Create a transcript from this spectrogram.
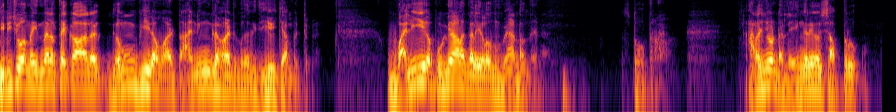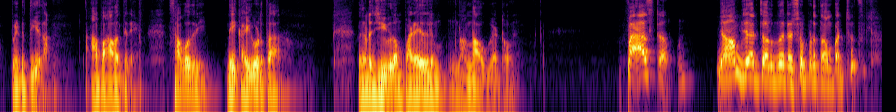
തിരിച്ചു വന്ന ഇന്നലത്തെ കാല ഗംഭീരമായിട്ട് അനുഗ്രഹമായിട്ട് നിങ്ങൾക്ക് ജീവിക്കാൻ പറ്റും. വലിയ പുണ്യാളം കളികളൊന്നും വേണ്ടെന്നേ. സ്തോത്രം. അറിഞ്ഞുകൊണ്ടല്ലേ എങ്ങനെയോ ശത്രു പെടുത്തിയതാണ് ആ പാവത്തിനെ. സഹോദരി നീ കൈ കൊടുത്താൽ നിങ്ങളുടെ ജീവിതം പഴയതിലും നന്നാവും കേട്ടോ. പാസ്റ്റർ ഞാൻ വിചാരിച്ചാലൊന്നും രക്ഷപ്പെടുത്താൻ പറ്റത്തില്ല.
